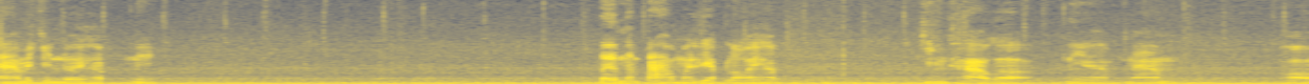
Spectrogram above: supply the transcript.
น้ำไม่กินด้วยครับ นี่ เติมน้ำเปล่ามาเรียบร้อยครับ กินข้าวก็นี่ครับ น้ำพร้อม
